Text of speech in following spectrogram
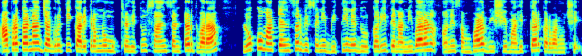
આ પ્રકારના જાગૃતિ કાર્યક્રમનો મુખ્ય હેતુ સાયન્સ સેન્ટર દ્વારા લોકોમાં કેન્સર વિશેની ભીતિને દૂર કરી તેના નિવારણ અને સંભાળ વિશે માહિતગાર કરવાનું છે.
